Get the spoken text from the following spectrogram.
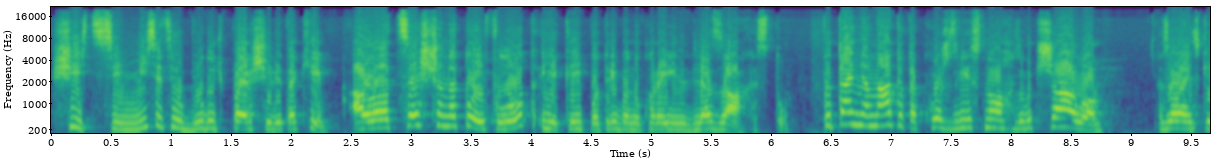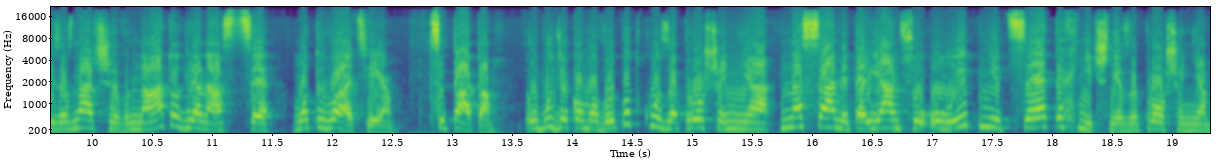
6-7 місяців будуть перші літаки. Але це ще не той флот, який потрібен Україні для захисту. Питання НАТО також, звісно, звучало. Зеленський зазначив, НАТО для нас це мотивація. Цитата у будь-якому випадку запрошення на саміт альянсу у липні це технічне запрошення.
